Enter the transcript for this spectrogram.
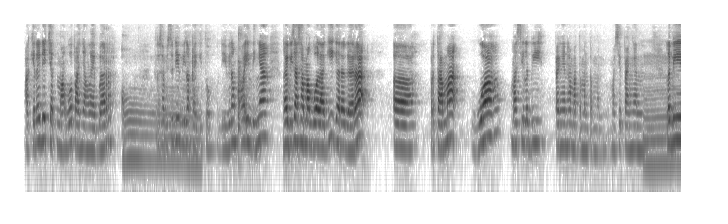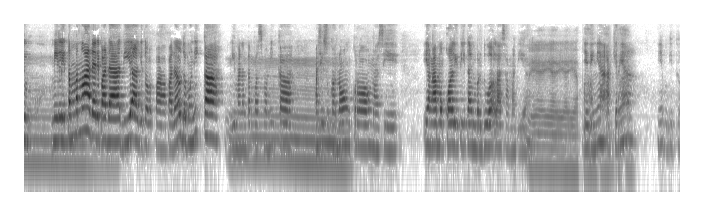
akhirnya dia chat emak gua panjang lebar Oh. terus habis itu dia bilang kayak gitu dia bilang pokoknya intinya nggak bisa sama gue lagi gara-gara eh, pertama gue masih lebih pengen sama teman-teman masih pengen Hmm. lebih milih temen lah daripada dia gitu Pa- padahal udah mau nikah gimana ntar pas mau nikah masih suka nongkrong masih ya nggak mau quality time berdua lah sama dia Iya iya iya iya. paham, jadinya paham, akhirnya ya begitu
